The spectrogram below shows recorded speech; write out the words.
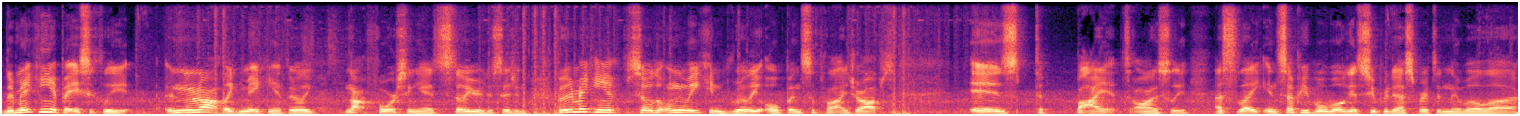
they're making it basically and they're not like making it. They're like not forcing it. It's still your decision. But they're making it so the only way you can really open supply drops is to buy it. Honestly, that's like, and some people will get super desperate and they will, uh,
